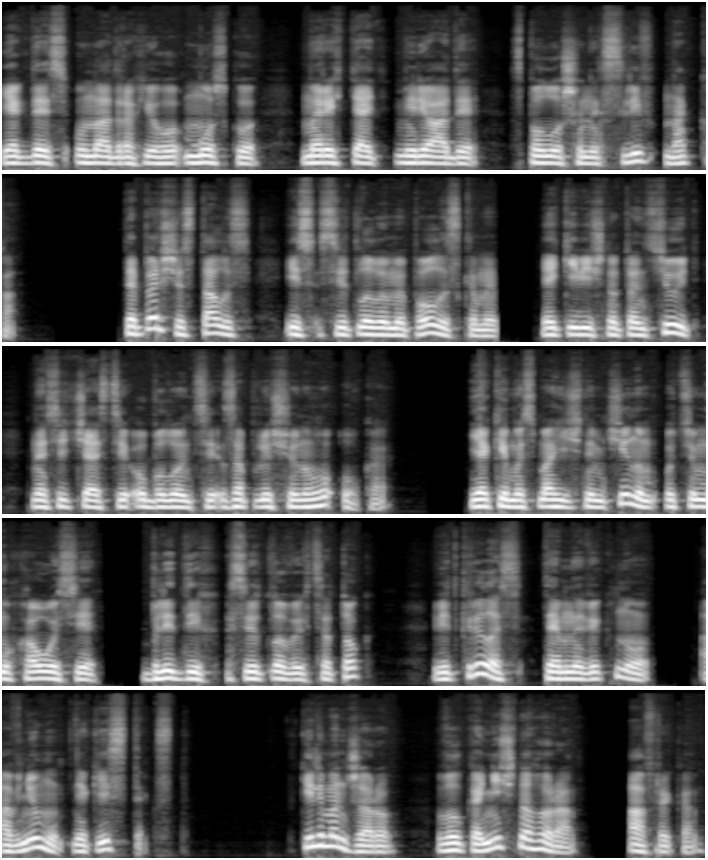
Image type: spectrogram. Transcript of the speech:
як десь у надрах його мозку мерехтять міріади сполошених слів на К. Тепер що сталося із світловими полисками, які вічно танцюють на січастій оболонці заплющеного ока. Якимось магічним чином у цьому хаосі блідих світлових цяток відкрилось темне вікно, а в ньому якийсь текст. Кіліманджаро, вулканічна гора, Африка,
